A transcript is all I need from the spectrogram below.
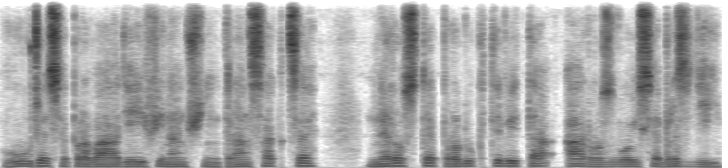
hůře se provádějí finanční transakce, neroste produktivita a rozvoj se brzdí,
